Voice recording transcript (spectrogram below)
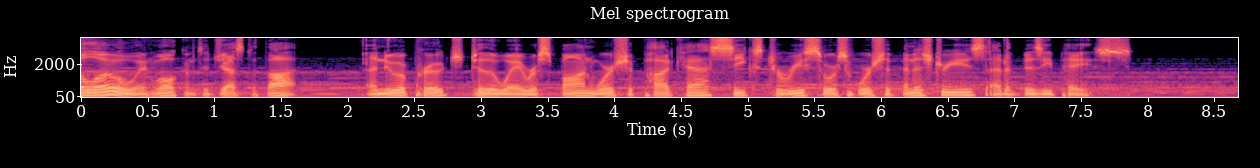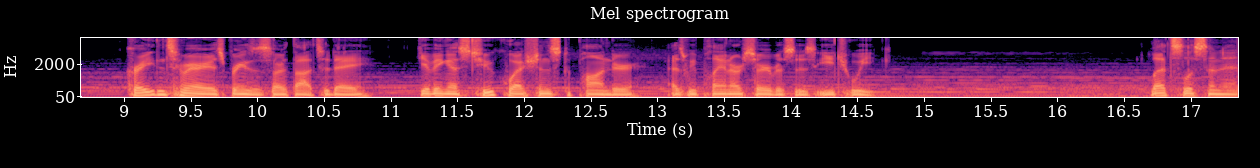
Hello, and welcome to Just a Thought, a new approach to the way Respond Worship Podcast seeks to resource worship ministries at a busy pace. Creighton Tamarius brings us our thought today, giving us two questions to ponder as we plan our services each week. Let's listen in.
